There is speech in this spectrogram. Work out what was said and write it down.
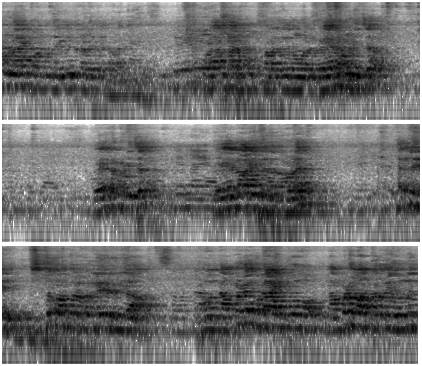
ഉണ്ടായി കൊണ്ട് ദൈവത്തിനടുത്ത് നടക്കുന്നത് പറഞ്ഞതുപോലെ വേറെ പഠിച്ച വേറെ പഠിച്ച വേലായുധന നമ്മുടെ അല്ലേ ഹല്ലേലൂയ. അപ്പോൾ നമ്മുടെ ഉടായ്പോ നമ്മുടെ വക്രതയൊന്നും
